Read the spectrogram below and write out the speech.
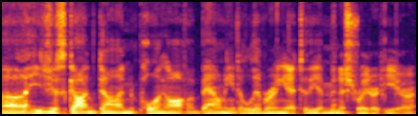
uh, he just got done pulling off a bounty and delivering it to the administrator here.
